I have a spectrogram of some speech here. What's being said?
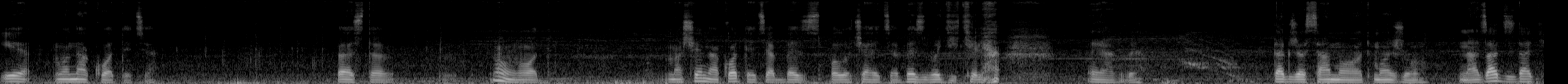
І вона котиться. Просто, ну от, машина котиться без, получається, без водителя. Якби. Так же само от можу назад здати.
